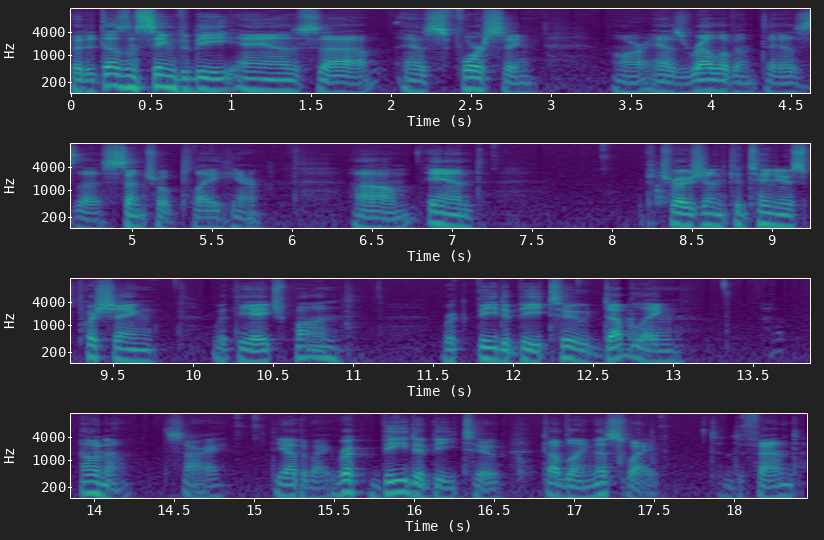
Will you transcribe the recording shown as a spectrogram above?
but it doesn't seem to be as uh, as forcing or as relevant as the central play here. Um, and Petrosian continues pushing with the h-pawn, rook b to b2, doubling. Oh no, sorry, the other way. Rook b to b2, doubling this way to defend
